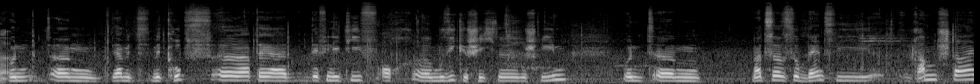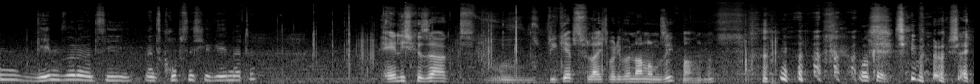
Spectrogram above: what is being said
Ja. Und ähm, ja, mit, mit Krups äh, hat er ja definitiv auch äh, Musikgeschichte geschrieben. Und ähm, meinst du, dass es so Bands wie Rammstein geben würde, wenn es Krups nicht gegeben hätte? Ehrlich gesagt, die gäbe es vielleicht, weil die würden andere Musik machen. Ne? okay. Die würden wahrscheinlich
